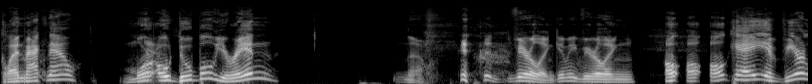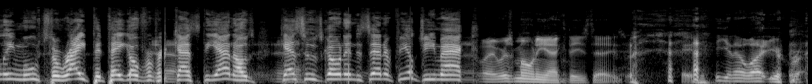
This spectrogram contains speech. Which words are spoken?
Glenn Macnow? more Odubel, you're in. No. Vierling. give me Vierling. Oh, oh, okay. If Vierling moves to right to take over for Castellanos, guess who's going into center field? G Mac. Wait, where's Moniak these days? you know what? You're right.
